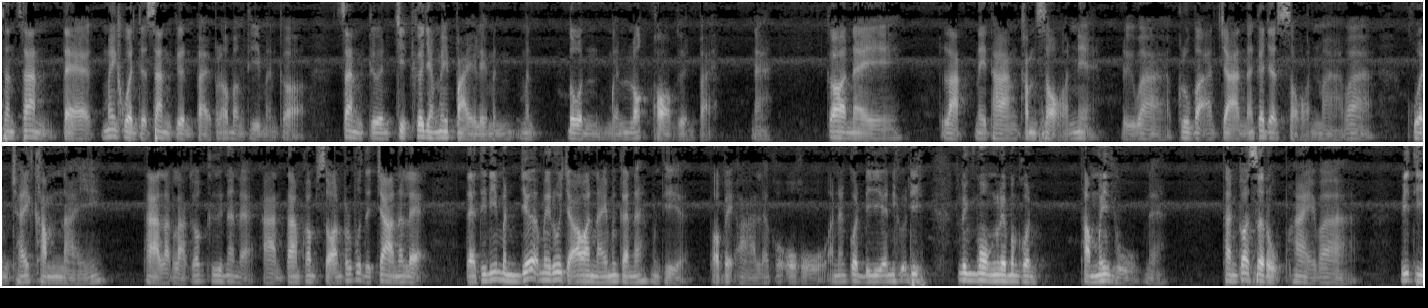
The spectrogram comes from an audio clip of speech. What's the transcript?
สั้นๆ แต่ไม่ควรจะสั้นเกินไป เพราะบางทีมันก็สั้นเกินจิตก็ยังไม่ไปเลยมันมันโดนเหมือนล็อกคอเกินไปนะก็ในหลักในทางคำสอนเนี่ยหรือว่าครูบาอาจารย์นั้นก็จะสอนมาว่าควรใช้คำไหน ถ้าหลักๆก็คือนั่นแหละอ่านตามคำสอนพระพุทธเจ้านั่นแหละ แต่ทีนี้มันเยอะไม่รู้จะเอาอันไหนเหมือนกันนะบางทีพอไปอ่านแล้วก็โอ้โห อันนั้นก็ดี อันนี้ก็ดีเลยงงเลยบางคนทำไม่ถูกนะท่านก็สรุปให้ว่าวิธี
